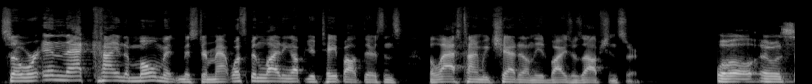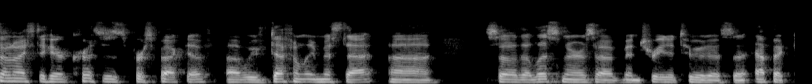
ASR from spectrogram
So we're in that kind of moment, Mr. Matt. What's been lighting up your tape out there since the last time we chatted on the advisor's option, sir? Well, it was so nice to hear Chris's perspective. Uh, we've definitely missed that. Uh, so the listeners have been treated to this epic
